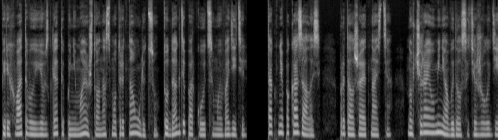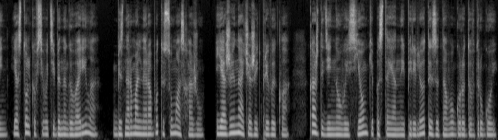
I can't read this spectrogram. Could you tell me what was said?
Перехватываю ее взгляд и понимаю, что она смотрит на улицу, туда, где паркуется мой водитель. Так мне показалось продолжает Настя. Но вчера и у меня выдался тяжелый день. Я столько всего тебе наговорила. Без нормальной работы с ума схожу. Я же иначе жить привыкла. Каждый день новые съемки, постоянные перелеты из одного города в другой.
